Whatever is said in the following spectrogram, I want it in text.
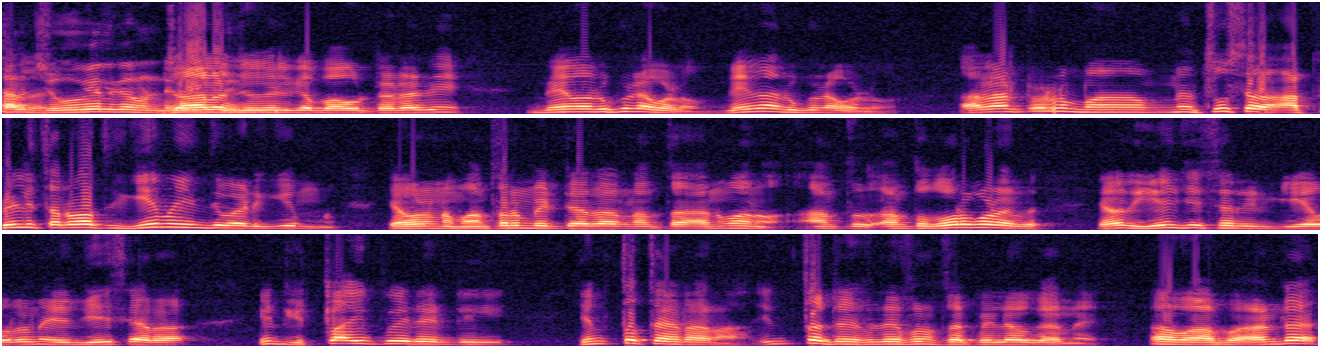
చాలా జోవియల్గా ఉండేది చాలా జోవియల్గా బాగుంటాడని మేము అనుకునేవాళ్ళం మేమే అనుకునేవాళ్ళం. అలాంటి వాళ్ళు మా మేము చూసాం ఆ పెళ్ళి తర్వాత ఏమైంది వాడికి? ఎవరైనా మంత్రం పెట్టారా అన్నంత అనుమానం? అంత అంత దూరం కూడా ఎవరు ఏం చేశారు వీడికి? ఎవరైనా ఏం చేశారా? ఏంటి ఇట్లా అయిపోయాడేంటి? ఇంత తేడానా? ఇంత డిఫరెన్స్ పెళ్ళావు కానీ అంటే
